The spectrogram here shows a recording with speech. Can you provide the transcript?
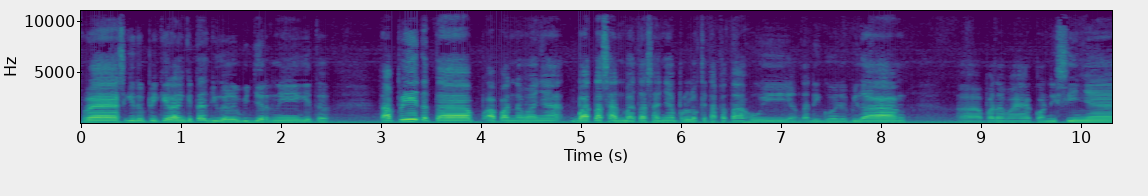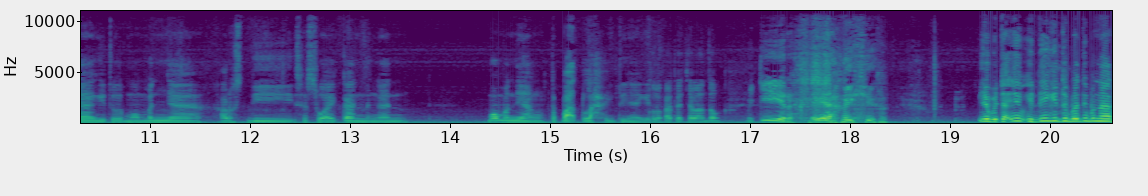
fresh gitu pikiran kita juga lebih jernih gitu. Tapi tetap apa namanya batasan-batasannya perlu kita ketahui. Yang tadi gue udah bilang eh, apa namanya kondisinya gitu momennya harus disesuaikan dengan momen yang tepat lah intinya gitu. Kalau kata Cawantong mikir. Iya mikir. Iya bercanda intinya gitu berarti benar.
